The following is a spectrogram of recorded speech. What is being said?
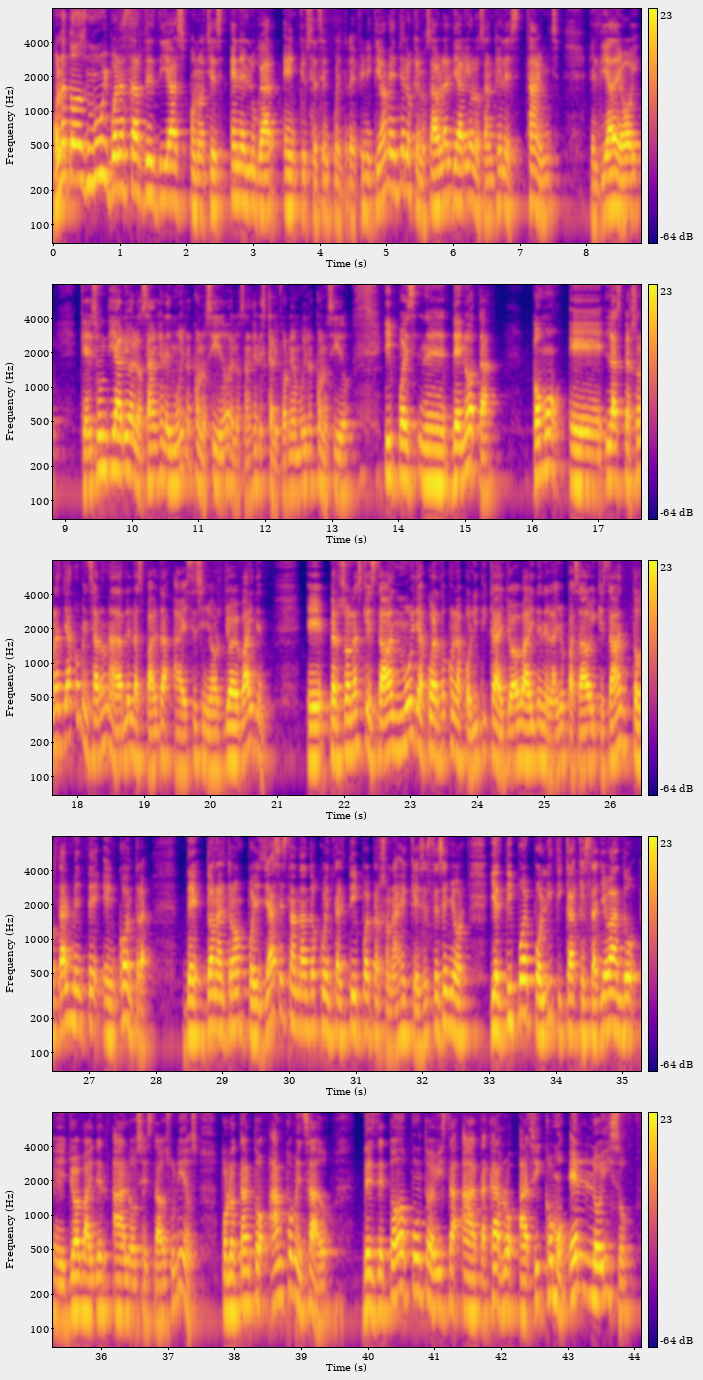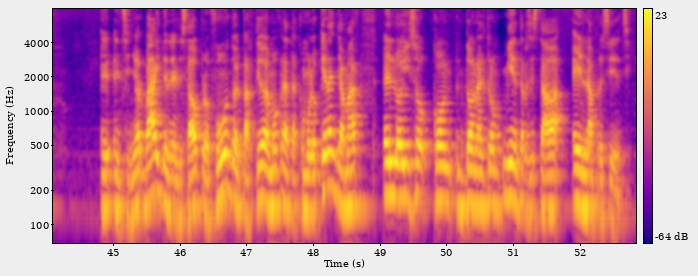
Hola a todos, muy buenas tardes, días o noches en el lugar en que usted se encuentra. Definitivamente lo que nos habla el diario Los Ángeles Times el día de hoy, que es un diario de Los Ángeles muy reconocido, de Los Ángeles, California, muy reconocido, y pues eh, denota cómo eh, las personas ya comenzaron a darle la espalda a este señor Joe Biden. Eh, personas que estaban muy de acuerdo con la política de Joe Biden el año pasado y que estaban totalmente en contra de Donald Trump, pues ya se están dando cuenta el tipo de personaje que es este señor y el tipo de política que está llevando eh, Joe Biden a los Estados Unidos. Por lo tanto, han comenzado desde todo punto de vista a atacarlo, así como él lo hizo, el, el señor Biden, el Estado Profundo, el Partido Demócrata, como lo quieran llamar, él lo hizo con Donald Trump mientras estaba en la presidencia.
